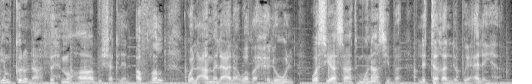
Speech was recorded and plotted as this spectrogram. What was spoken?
يمكننا فهمها بشكل أفضل والعمل على وضع حلول وسياسات مناسبة للتغلب عليها.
